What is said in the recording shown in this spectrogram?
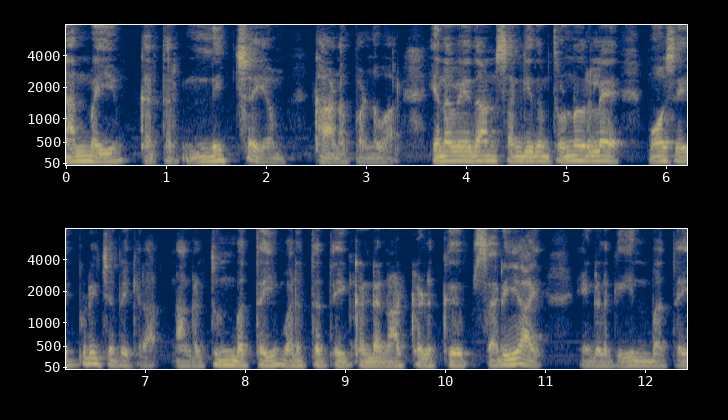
நன்மையும் கர்த்தர் நிச்சயம் காண பண்ணுவார் எனவேதான் சங்கீதம் தொண்ணூறுல மோசை இப்படி செபிக்கிறார் நாங்கள் துன்பத்தையும் வருத்தத்தையும் கண்ட நாட்களுக்கு சரியாய் எங்களுக்கு இன்பத்தை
